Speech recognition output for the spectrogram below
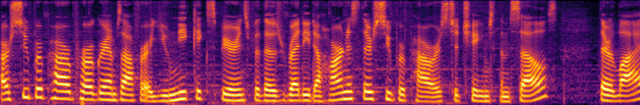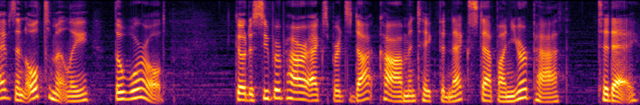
Our superpower programs offer a unique experience for those ready to harness their superpowers to change themselves, their lives, and ultimately, the world. Go to superpowerexperts.com and take the next step on your path today.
